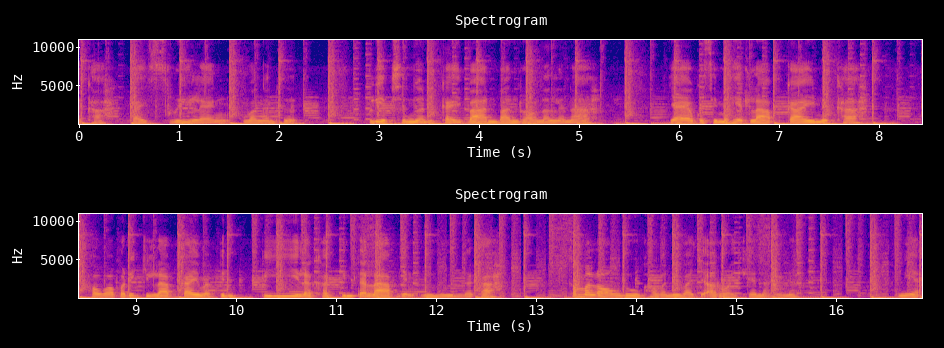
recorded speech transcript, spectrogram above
นะคะ ไก่ฟรีแลนซ์ว่างั้นเถอะ เปรียบเสมือนไก่บ้านบ้านเรานั่นแหละนะ ยายแอลก็สิมาเฮ็ดลาบไก่นะคะ เพราะว่าไม่ได้กินลาบไก่มาเป็นปีแล้วค่ะ กินแต่ลาบอย่างอื่นนะคะ ก็มาลองดูค่ะวันนี้ว่าจะอร่อยแค่ไหนนะ เนี่ย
